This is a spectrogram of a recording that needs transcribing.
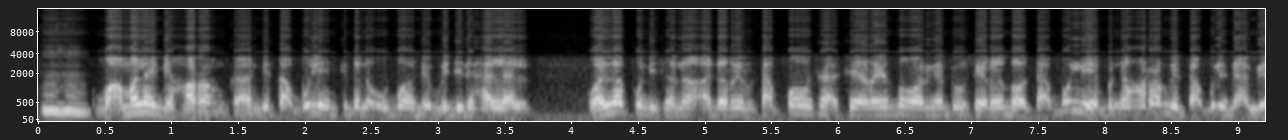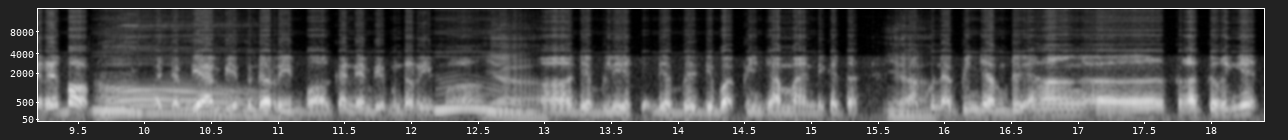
Mm-hmm. Muamalah yang diharamkan dia tak boleh kita nak ubah dia boleh jadi halal. Walaupun di sana ada reda tak apa Ustaz saya reda dengan tu saya reda tak boleh benda haram dia tak boleh nak ambil reda. Oh. Macam dia ambil benda riba kan dia ambil benda riba. Mm. Yeah. Uh, dia beli dia beli dia buat pinjaman dia kata yeah. aku nak pinjam duit hang uh, RM100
